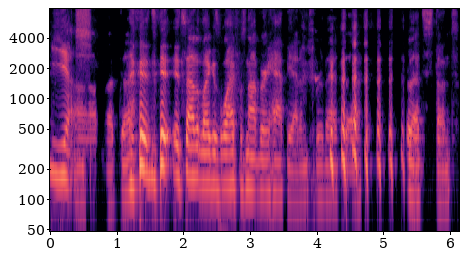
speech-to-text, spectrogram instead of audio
Yes. Uh, but uh, it, it sounded like his wife was not very happy at him for that uh, for that stunt.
